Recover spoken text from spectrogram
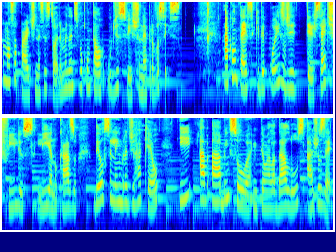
a nossa parte nessa história, mas antes vou contar o desfecho, né, para vocês. Acontece que depois de ter sete filhos, Lia no caso, Deus se lembra de Raquel e a, a abençoa. Então ela dá a luz a José.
